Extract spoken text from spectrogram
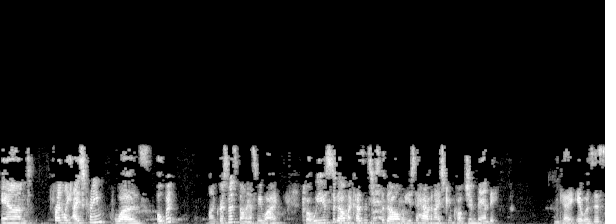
and friendly ice cream was open on Christmas. Don't ask me why. But we used to go, my cousins used to go, and we used to have an ice cream called Jim Dandy. Okay, it was this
